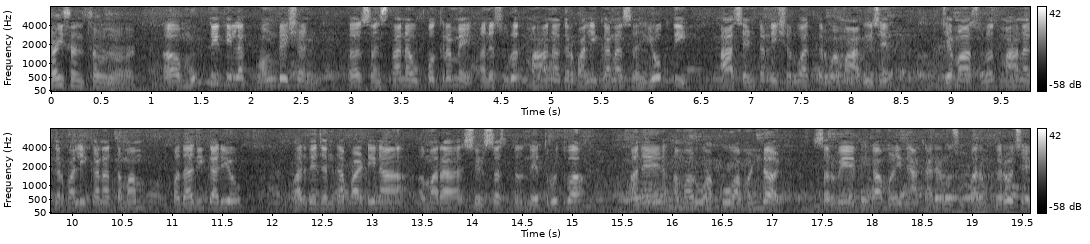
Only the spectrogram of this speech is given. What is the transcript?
કઈ સંસ્થાઓ દ્વારા? મુક્તિ તિલક ફાઉન્ડેશન સંસ્થાના ઉપક્રમે અને સુરત મહાનગરપાલિકાના સહયોગથી આ સેન્ટરની શરૂઆત કરવામાં આવી છે. જેમાં સુરત મહાનગરપાલિકાના તમામ પદાધિકારીઓ, ભારતીય જનતા પાર્ટીના અમારા શીર્ષસ્થ નેતૃત્વ અને અમારું આખું આ મંડળ સર્વે ભેગા મળીને આ કાર્યનો શુભારંભ કર્યો છે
